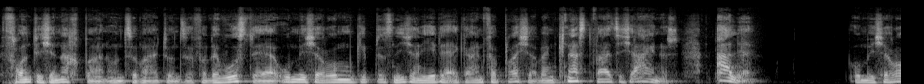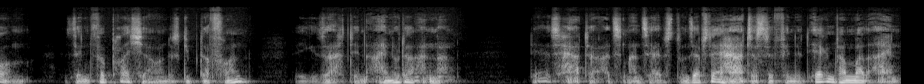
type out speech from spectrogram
freundliche Nachbarn und so weiter und so fort. Da wusste er, um mich herum gibt es nicht an jeder Ecke einen Verbrecher. Aber im Knast weiß ich eines. Alle um mich herum sind Verbrecher. Und es gibt davon, wie gesagt, den ein oder anderen, der ist härter als man selbst. Und selbst der Härteste findet irgendwann mal ein,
